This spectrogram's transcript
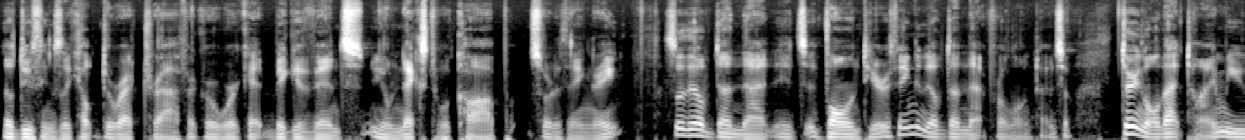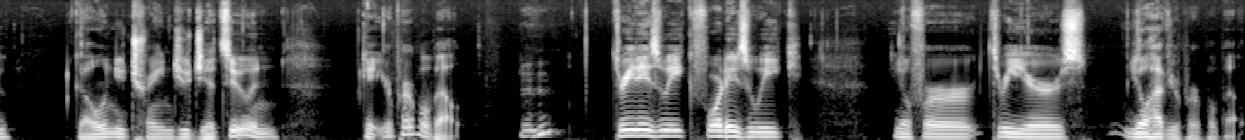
they'll do things like help direct traffic or work at big events, you know, next to a cop, sort of thing, right? So they'll have done that. It's a volunteer thing, and they'll have done that for a long time. So during all that time, you go and you train jujitsu and get your purple belt. Mm-hmm. Three days a week, four days a week, you know, for three years, you'll have your purple belt.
